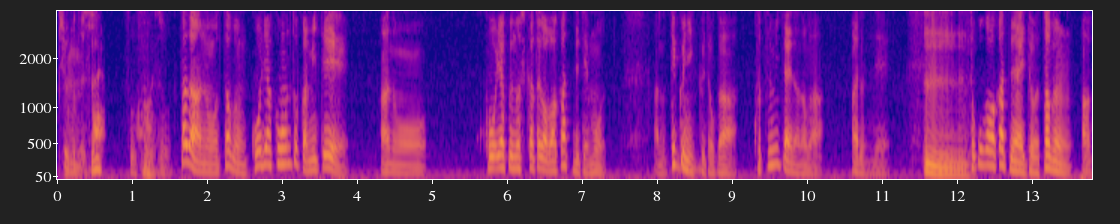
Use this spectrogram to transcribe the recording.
ちゅうことですね。そうそうそう。ただ、あの、多分攻略本とか見て、あの、攻略の仕方が分かってても、あの、テクニックとかコツみたいなのがあるんで、うん。そこが分かってないと多分、あ、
